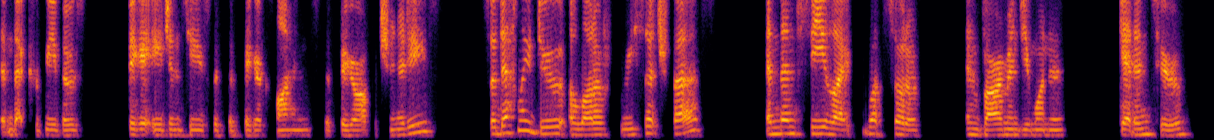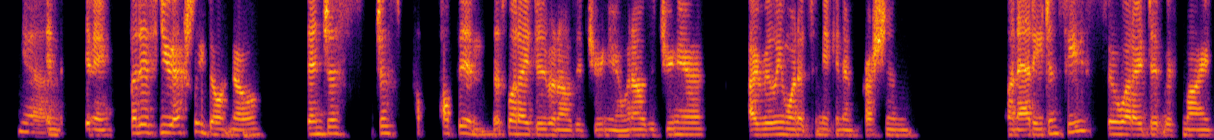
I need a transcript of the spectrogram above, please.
then that could be those bigger agencies with the bigger clients the bigger opportunities. So definitely do a lot of research first and then see like what sort of environment you want to get into yeah in the beginning. But if you actually don't know, then just just pop- in. That's what I did when I was a junior. When I was a junior, I really wanted to make an impression on ad agencies. So what I did with my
